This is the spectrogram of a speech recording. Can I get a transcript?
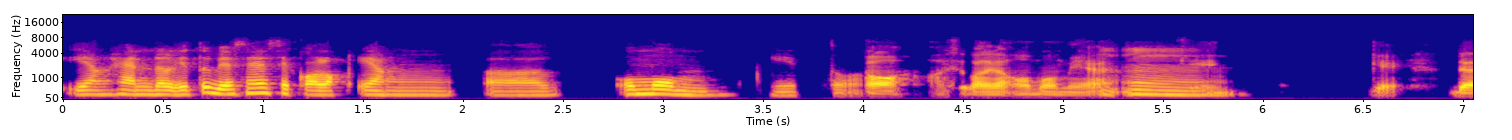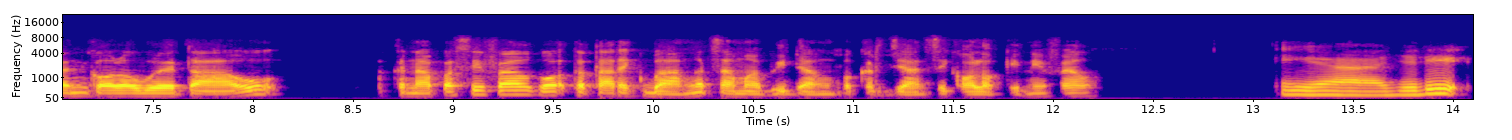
yang handle itu biasanya psikolog yang uh, umum gitu. Oh, psikolog yang umum ya. Mm-hmm. Okay. Oke, dan kalau boleh tahu, kenapa sih Vel kok tertarik banget sama bidang pekerjaan psikolog ini, Vel? Iya, jadi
